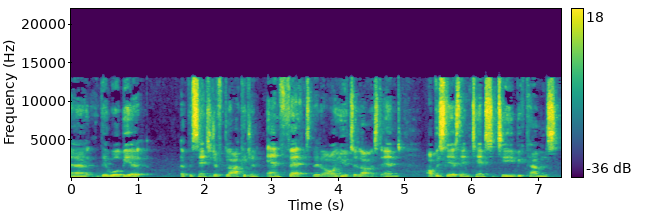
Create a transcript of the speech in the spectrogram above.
uh, there will be a, a percentage of glycogen and fat that are utilized. And obviously, as the intensity becomes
